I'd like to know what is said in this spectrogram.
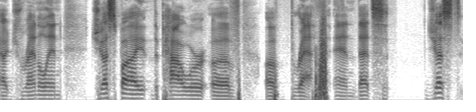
adrenaline just by the power of of breath. And that's just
